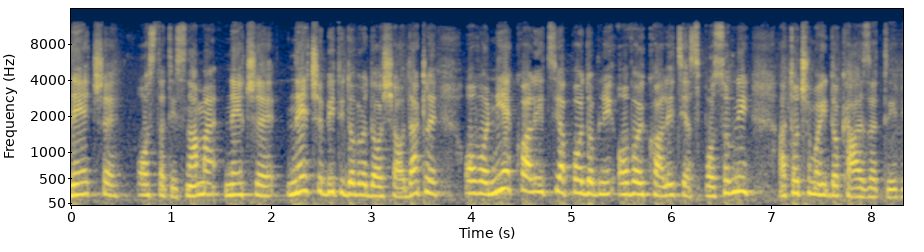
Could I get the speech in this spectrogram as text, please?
neće ostati s nama, neće, neće biti dobrodošao. Dakle, ovo nije koalicija podobni, ovo je koalicija sposobni, a to ćemo i dokazati.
